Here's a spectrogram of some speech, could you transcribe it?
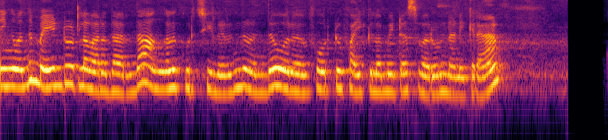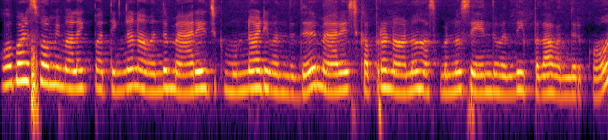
நீங்கள் வந்து மெயின் ரோட்டில் வரதா இருந்தால் அங்கலக்குறிச்சியிலேருந்து வந்து ஒரு ஃபோர் டு ஃபைவ் கிலோமீட்டர்ஸ் வரும்னு நினைக்கிறேன். கோபாலசுவாமி மலைக்கு பார்த்திங்கன்னா நான் வந்து மேரேஜுக்கு முன்னாடி வந்தது. மேரேஜ்க்கு அப்புறம் நானும் ஹஸ்பண்டும் சேர்ந்து வந்து இப்போ தான் வந்திருக்கோம்.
